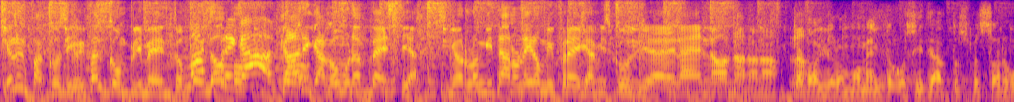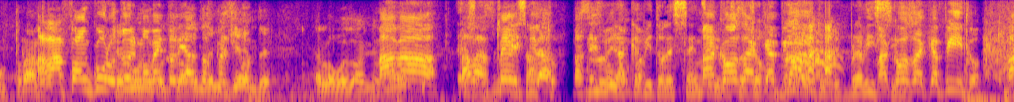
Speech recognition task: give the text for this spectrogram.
che lui fa così, mi fa il complimento, M'ha poi dopo fregato. carica come una bestia. Signor Longhitano, lei non mi frega, mi scusi, eh, eh, no, no, no, no. Che togliere un momento così di alto spessore culturale. Ma vaffanculo, tu il momento di alto intelligente E lo vuoi togliere. Ma va, ma va, Esatto, smettila. esatto. Ma sei Lui ha capito l'essenza Ma di questo cosa ha gioco. capito? Bravo Turi, bravissimo. Ma cosa ha capito? Ma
